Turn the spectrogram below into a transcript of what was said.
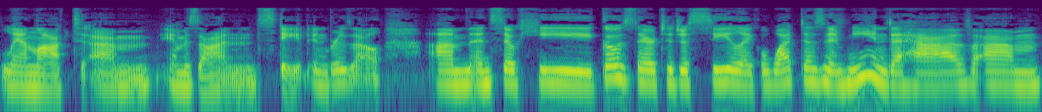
landlocked um, Amazon state in Brazil. Um, and so he goes there to just see like what does it mean to have um,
